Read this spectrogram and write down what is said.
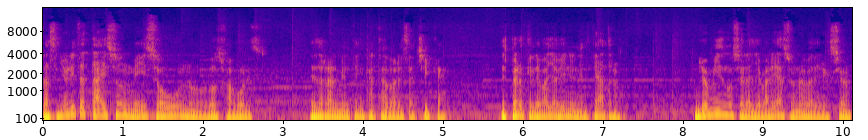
La señorita Tyson me hizo uno o dos favores. Es realmente encantadora esa chica. Espero que le vaya bien en el teatro. Yo mismo se la llevaré a su nueva dirección,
